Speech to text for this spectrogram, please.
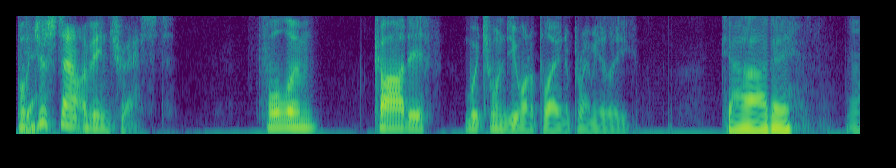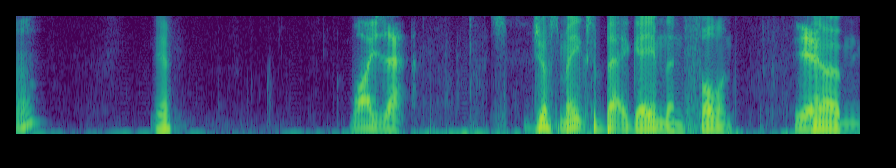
But Yeah. just out of interest, Fulham, Cardiff. Which one do you want to play in the Premier League? Cardiff. Hmm? Yeah. Why is that? Just makes a better game than Fulham. Yeah. You know,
